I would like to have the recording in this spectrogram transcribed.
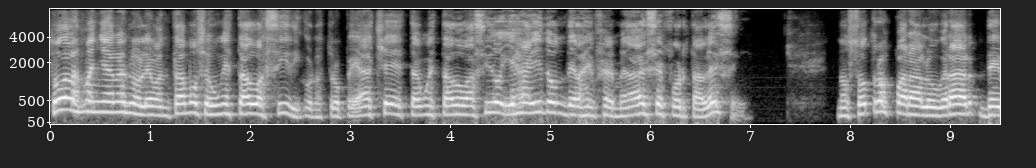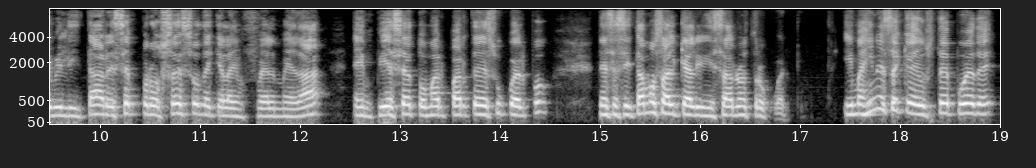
todas las mañanas nos levantamos en un estado acídico, nuestro pH está en un estado ácido y es ahí donde las enfermedades se fortalecen. Nosotros para lograr debilitar ese proceso de que la enfermedad empiece a tomar parte de su cuerpo, necesitamos alcalinizar nuestro cuerpo. Imagínese que usted puede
